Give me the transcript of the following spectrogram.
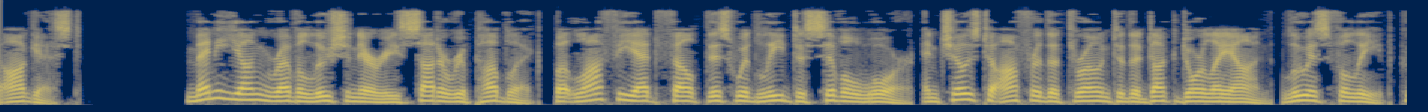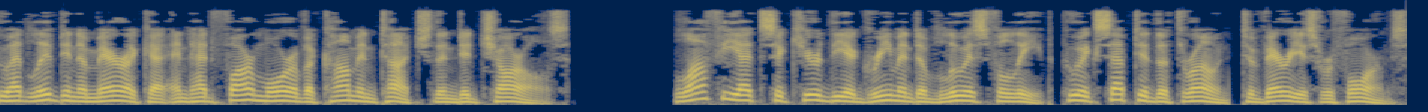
August. Many young revolutionaries sought a republic, but Lafayette felt this would lead to civil war, and chose to offer the throne to the Duc d'Orléans, Louis Philippe, who had lived in America and had far more of a common touch than did Charles. Lafayette secured the agreement of Louis Philippe, who accepted the throne, to various reforms.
